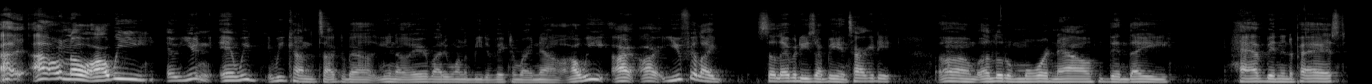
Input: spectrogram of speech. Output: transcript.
I, I don't know. Are we and you and we we kind of talked about you know everybody want to be the victim right now. Are we are are you feel like celebrities are being targeted um a little more now than they have been in the past?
